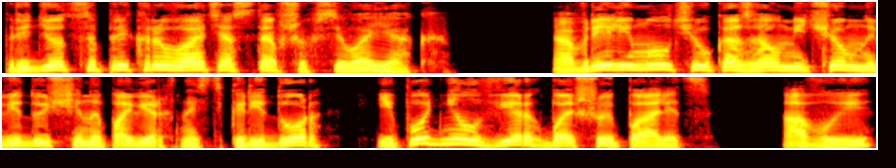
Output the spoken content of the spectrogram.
Придется прикрывать оставшихся вояк. Аврелий молча указал мечом на ведущий на поверхность коридор и поднял вверх большой палец. «А вы?»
